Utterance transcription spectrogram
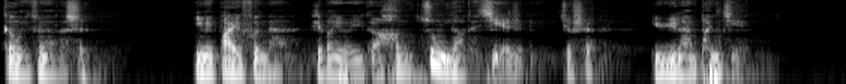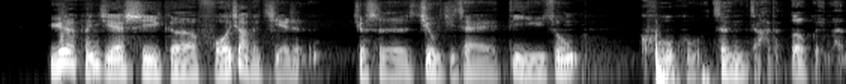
更为重要的是，因为八月份呢，日本有一个很重要的节日，就是盂兰盆节。盂兰盆节是一个佛教的节日，就是救济在地狱中苦苦挣扎的恶鬼们，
